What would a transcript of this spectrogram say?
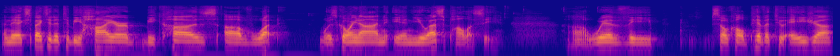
And they expected it to be higher because of what was going on in U.S. policy uh, with the so called pivot to Asia,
